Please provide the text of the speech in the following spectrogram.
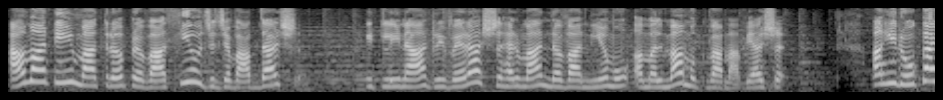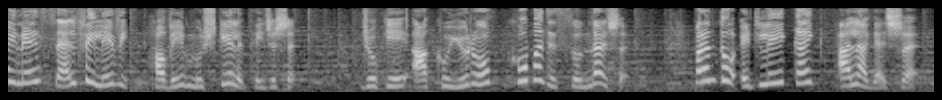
આ માટે માત્ર પ્રવાસીઓ જ જવાબદાર છે. ઇટલીના રિવેરા શહેરમાં નવા નિયમો અમલમાં મૂકવામાં આવ્યા છે. અહીં રોકાઈને સેલ્ફી લેવી હવે મુશ્કેલ થઈ જશે. જો કે આખું યુરોપ ખૂબ જ સુંદર છે. પરંતુ એટલે કંઈક અલગ છે.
